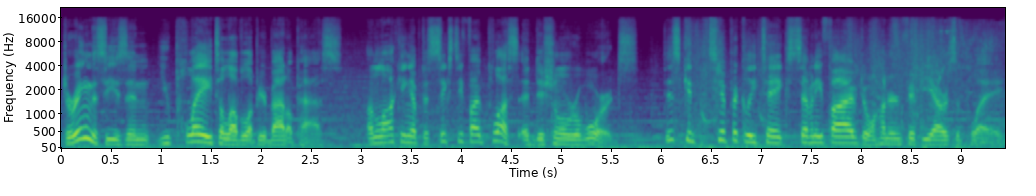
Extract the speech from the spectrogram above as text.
During the season, you play to level up your Battle Pass, unlocking up to 65 plus additional rewards. This can typically take 75 to 150 hours of play.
